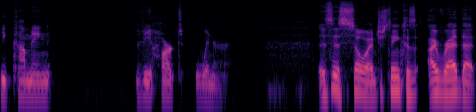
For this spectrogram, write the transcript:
becoming the Hart winner. This is so interesting because I read that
